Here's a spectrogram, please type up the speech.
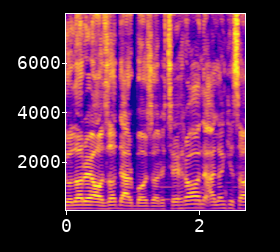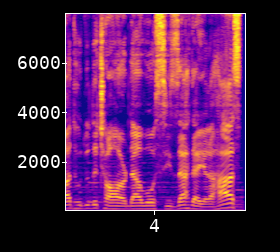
دلار آزاد در بازار تهران الان که ساعت حدود 14 و 13 دقیقه هست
